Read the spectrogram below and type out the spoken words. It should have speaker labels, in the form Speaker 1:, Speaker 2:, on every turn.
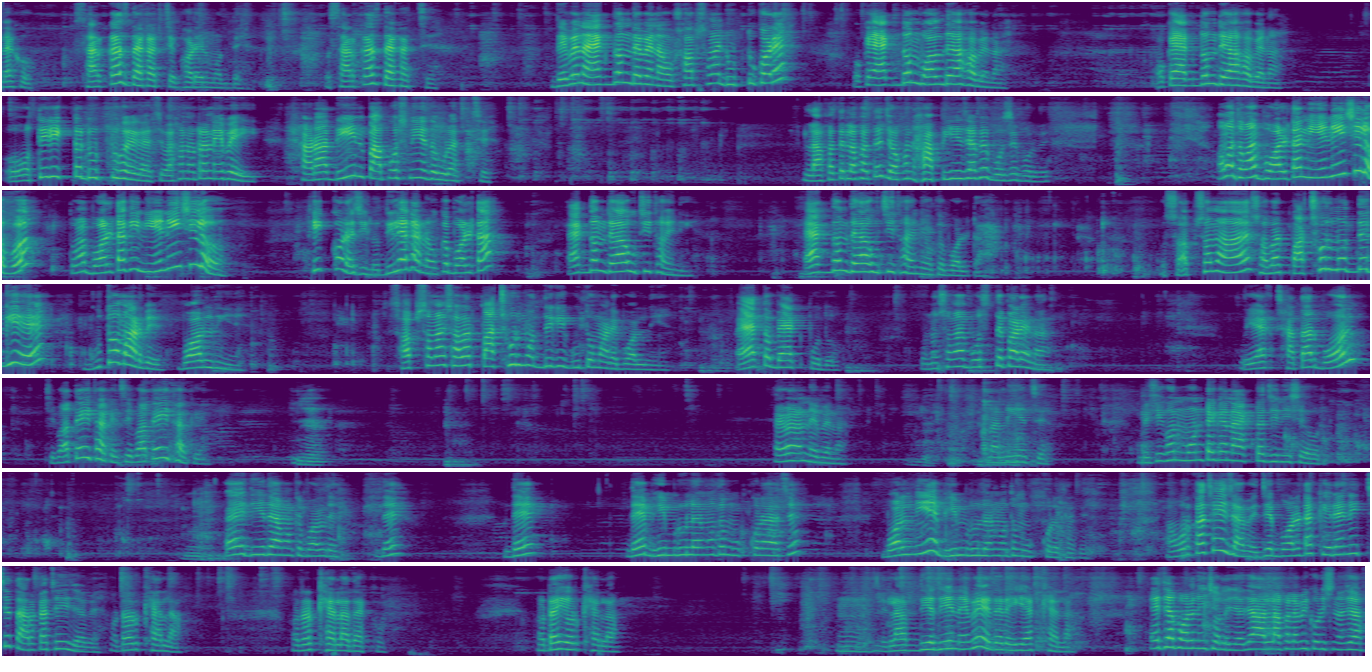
Speaker 1: দেখো, সার্কাস দেখাচ্ছে ঘরের মধ্যে। ও সার্কাস দেখাচ্ছে। দেবে না, একদম দেবে না। ও সবসময় ডুট্টু করে, ওকে একদম বল দেওয়া হবে না। ওকে একদম দেওয়া হবে না। ও অতিরিক্ত ডুট্টু হয়ে গেছে। এখন ওটা নেবেই। সারাদিন পাপোশ নিয়ে দৌড়াচ্ছে। লাফাতে লাফাতে যখন হাঁপিয়ে যাবে, বসে পড়বে। ওমা, তোমার বলটা নিয়ে নিয়েছিল গো? তোমার বলটা কি নিয়ে নিয়েছিল? ঠিক করেছিল। দিলে কেন? ওকে বলটা একদম দেওয়া উচিত হয়নি। একদম দেওয়া উচিত হয়নি ওকে বলটা। সবসময় সবার পাছুর মধ্যে গিয়ে গুঁতো মারবে বল নিয়ে। সব সময় সবার পাছুর মধ্যে গিয়ে গুঁতো মারে বল নিয়ে। এত ব্যাট পোদো। কোনো সময় বসতে পারে না। ওই এক ছাতার বল চেবাতেই থাকে চেবাতেই থাকে। এবার আর নেবে না। না, নিয়েছে। বেশিক্ষণ মন টেকে না একটা জিনিসে ওর। এই দিয়ে দে আমাকে, বল দে। দে। দে। দে ভীম রুলের মতো মুখ করে আছে। বল নিয়ে ভীম রুলের মতো মুখ করে থাকে। ওর কাছেই যাবে। যে বলটা কেড়ে নিচ্ছে, তার কাছেই যাবে। ওটা ওর খেলা। ওটার খেলা, দেখো। ওটাই ওর খেলা। লাভ দিয়ে দিয়ে নেবে, এদের এই এক খেলা। এই যা বলনি চলে যা যা, আর লাফালাফি করিস না, যা।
